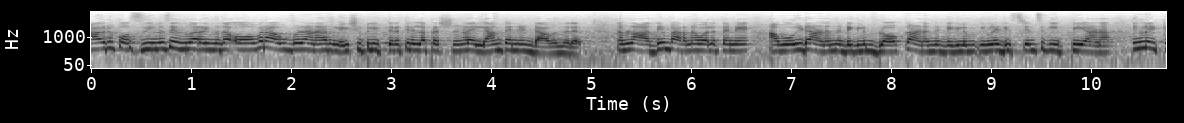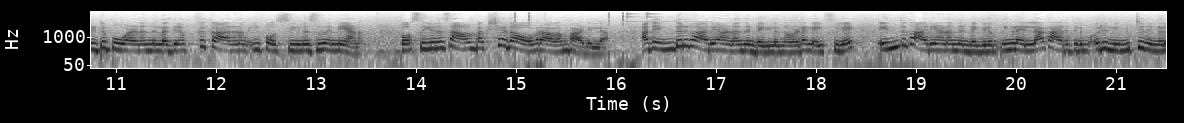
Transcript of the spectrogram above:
ആ ഒരു പോസിറ്റീവ്നെസ് എന്ന് പറയുന്നത് ഓവർ ആവുമ്പോഴാണ് റിലേഷൻഷിപ്പിൽ ഇത്തരത്തിലുള്ള പ്രശ്നങ്ങളെല്ലാം തന്നെ ഉണ്ടാവുന്നത്. നമ്മൾ ആദ്യം പറഞ്ഞ പോലെ തന്നെ അവോയ്ഡ് ആണെന്നുണ്ടെങ്കിലും ബ്ലോക്ക് ആണെന്നുണ്ടെങ്കിലും നിങ്ങൾ ഡിസ്റ്റൻസ് കീപ്പ് ചെയ്യാണ് നിങ്ങൾ ഇട്ടിട്ട് പോവുകയാണെന്നുള്ളതിനൊക്കെ കാരണം ഈ പോസിറ്റീവ്നെസ് തന്നെയാണ്. പോസിറ്റീവ്നെസ് ആവാം പക്ഷേ അത് ഓവർ ആവാൻ പാടില്ല. അത് എന്തൊരു കാര്യമാണെന്നുണ്ടെങ്കിലും നമ്മുടെ ലൈഫിലെ എന്ത് കാര്യമാണെന്നുണ്ടെങ്കിലും നിങ്ങൾ എല്ലാ കാര്യത്തിലും ഒരു ലിമിറ്റ് നിങ്ങൾ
